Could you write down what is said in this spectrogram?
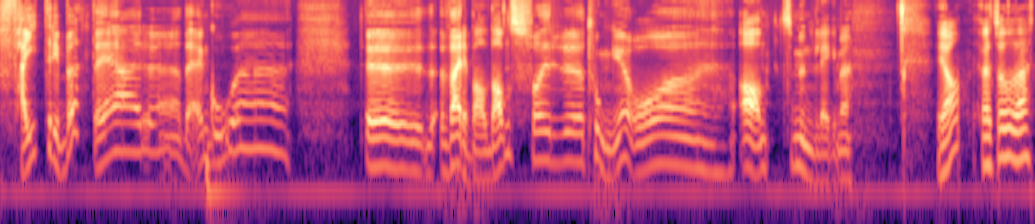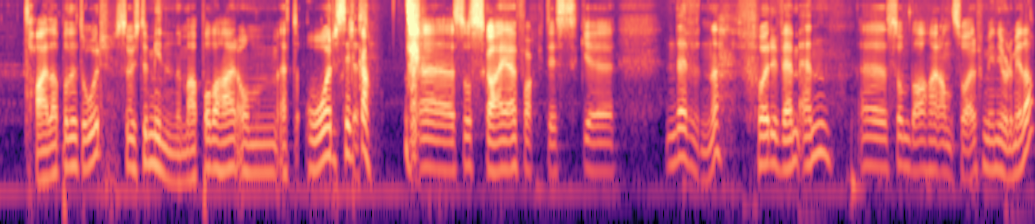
feit ribbe, det er, det er en god verbaldans for tunge og annet munnlegeme. Ja, vet du hva, der tar jeg deg på ditt ord. Så hvis du minner meg på det her om et år uh, så skal jeg faktisk nevne for hvem enn som da har ansvaret for min julemiddag,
